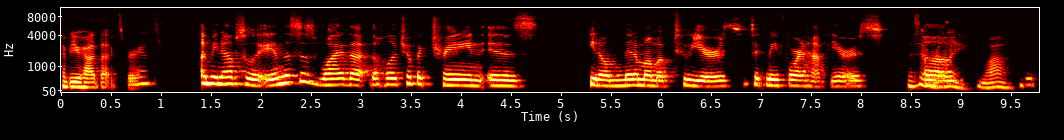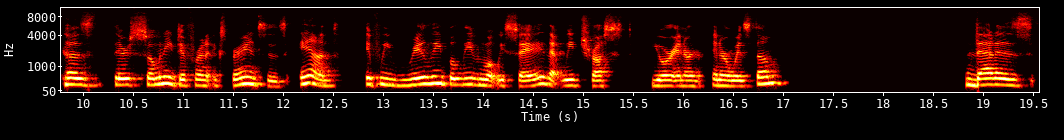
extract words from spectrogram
have you had that experience? I mean, absolutely. And this is why the, the holotropic training is, you know, minimum of two years. It took me four and a half years. Is it um, really? Wow. Because there's so many different experiences. And if we really believe in what we say, that we trust your inner inner wisdom, that is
